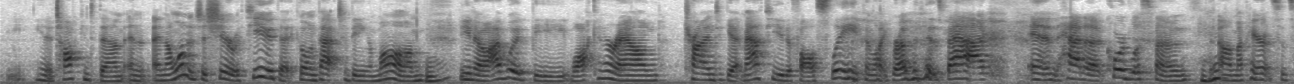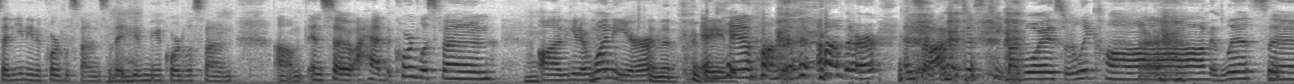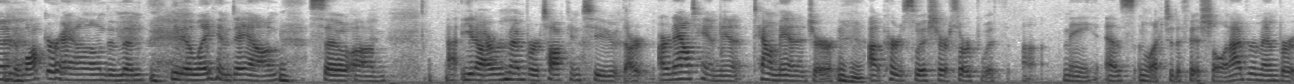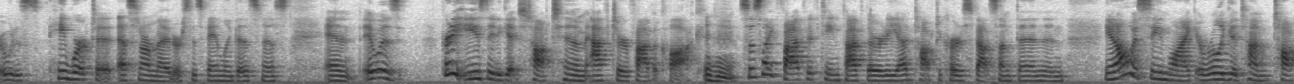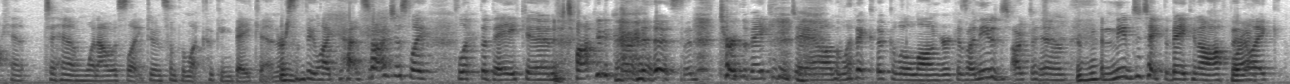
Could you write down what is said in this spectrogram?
you know talking to them and, and i wanted to share with you that going back to being a mom mm-hmm. you know i would be walking around trying to get Matthew to fall asleep and like rubbing his back and had a cordless phone. Mm-hmm. Um, my parents had said, You need a cordless phone, so they'd given me a cordless phone. Um, and so I had the cordless phone mm-hmm. on, you know, one ear and, then and him on the other. And so I would just keep my voice really calm and listen and walk around and then, you know, lay him down. So, um, you know, I remember talking to our, our now town, man, town manager, mm-hmm. uh, Curtis Swisher, served with uh, me as an elected official, and I'd remember it was he worked at S&R Motors, his family business, and it was pretty easy to get to talk to him after five o'clock. Mm-hmm. So it's like 5.15, 5.30, I'd talk to Curtis about something, and it always seemed like a really good time to talk to him when I was like doing something like cooking bacon or mm. something like that. So I just like flip the bacon and talking to Curtis and turn the bacon down and let it cook a little longer because I needed to talk to him mm-hmm. and needed to take the bacon off. But right. like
